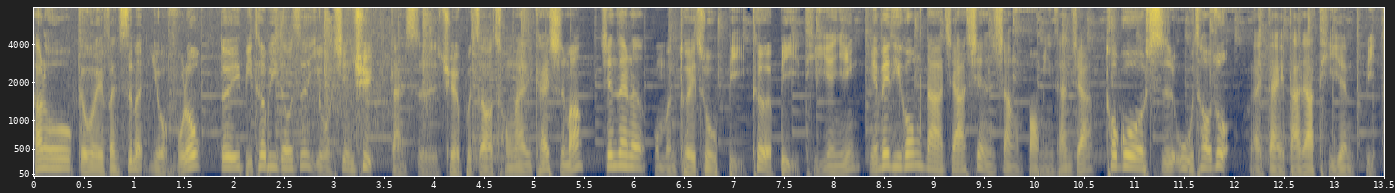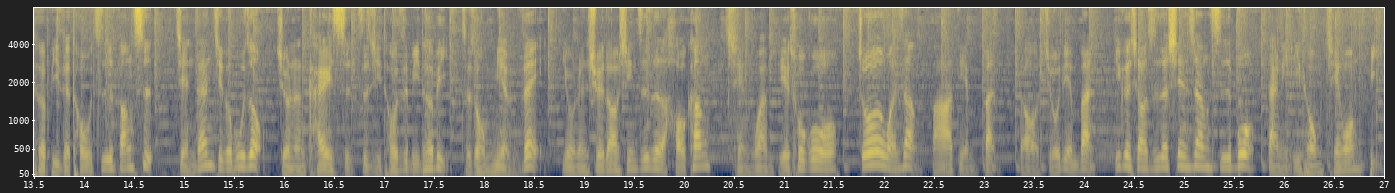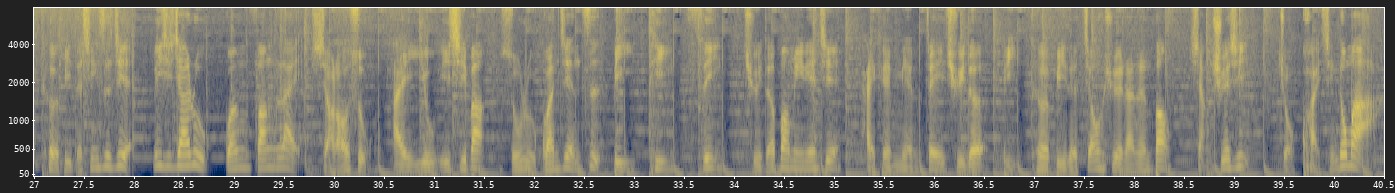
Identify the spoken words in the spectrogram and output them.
Hello，各位粉丝们有福喽！对于比特币投资有兴趣，但是却不知道从哪里开始吗？现在呢，我们推出比特币体验营，免费提供大家线上报名参加，透过实物操作来带大家体验比特币的投资方式，简单几个步骤就能开始自己投资比特币，这种免费又能学到薪资的好康，千万别错过哦！周二晚上八点半。到九点半，一个小时的线上直播，带你一同前往比特币的新世界。立即加入官方 LINE 小老鼠 iu 一七八，输入关键字 BTC，取得报名链接，还可以免费取得比特币的教学懒人包。想学习就快行动吧！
